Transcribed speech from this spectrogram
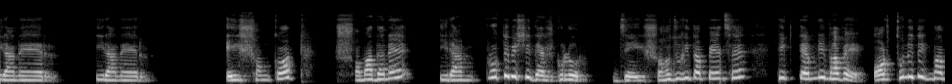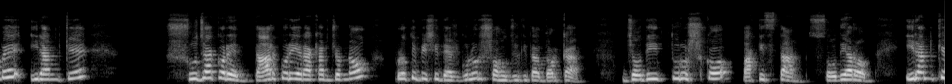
ইরানের ইরানের এই সংকট সমাধানে ইরান প্রতিবেশী দেশগুলোর যেই সহযোগিতা পেয়েছে, ঠিক তেমনি ভাবে অর্থনৈতিকভাবে ইরানকে সোজা করে দাঁড় করিয়ে রাখার জন্য প্রতিবেশী দেশগুলোর সহযোগিতা দরকার। যদি তুরস্ক, পাকিস্তান, সৌদি আরব, ইরানকে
